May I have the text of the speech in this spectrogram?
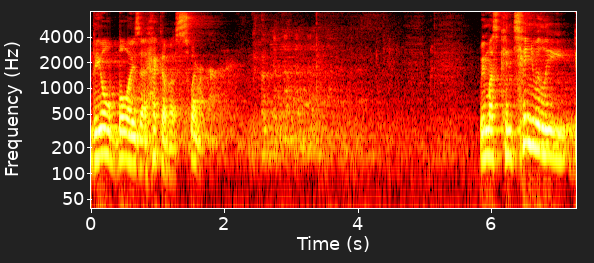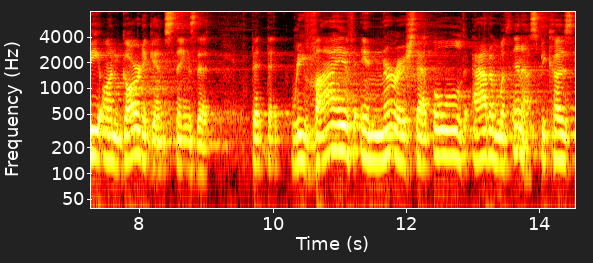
the old boy's a heck of a swimmer. we must continually be on guard against things that that, that revive and nourish that old Adam within us because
